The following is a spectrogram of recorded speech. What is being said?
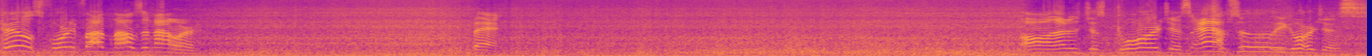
Hills 45 miles an hour. Bet. Oh, that is just gorgeous. Absolutely gorgeous.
